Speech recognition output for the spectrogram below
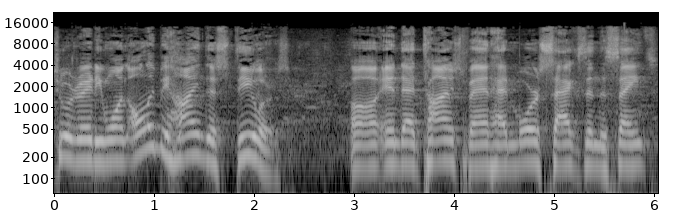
281, only behind the Steelers uh, in that time span, had more sacks than the Saints.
